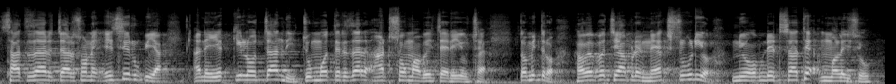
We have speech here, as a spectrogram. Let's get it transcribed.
સાત હજાર ચારસો ને એંસી રૂપિયા અને એક કિલો ચાંદી ચુમ્મોતેર હજાર આઠસોમાં વેચાઈ રહ્યું છે. તો મિત્રો, હવે પછી આપણે નેક્સ્ટ વીડિયો ન્યૂ અપડેટ સાથે મળીશું.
